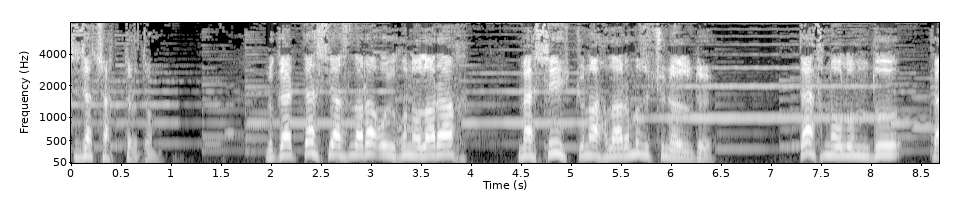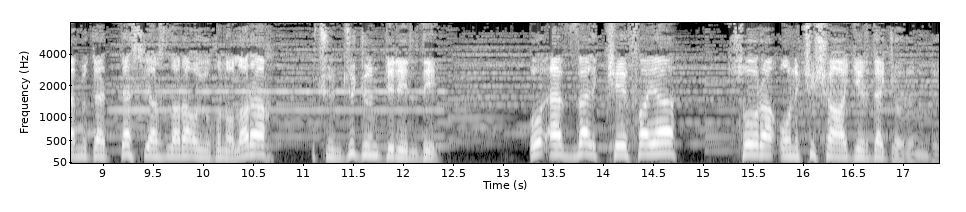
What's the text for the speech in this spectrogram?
sizə çatdırdım müqəddəs yazılara uyğun olaraq Məsih günahlarımız üçün öldü, dəfn olundu və müqəddəs yazılara uyğun olaraq üçüncü gün dirildi. O əvvəl Kefaya, sonra 12 şagirdə göründü.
